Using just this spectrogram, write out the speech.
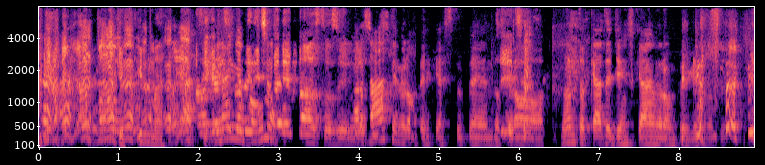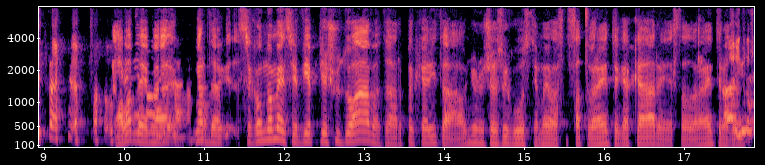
Piranha Paura! che film Ragazzi, Piranha Paura... Basta, sembra, Guardatevelo sì. perché è stupendo, sì, però sì. non toccate James Cameron perché... No, vabbè, ma guarda, secondo me se vi è piaciuto Avatar, per carità, ognuno ha i suoi gusti, a me ha fatto veramente caccare, è stato veramente una ah, Io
